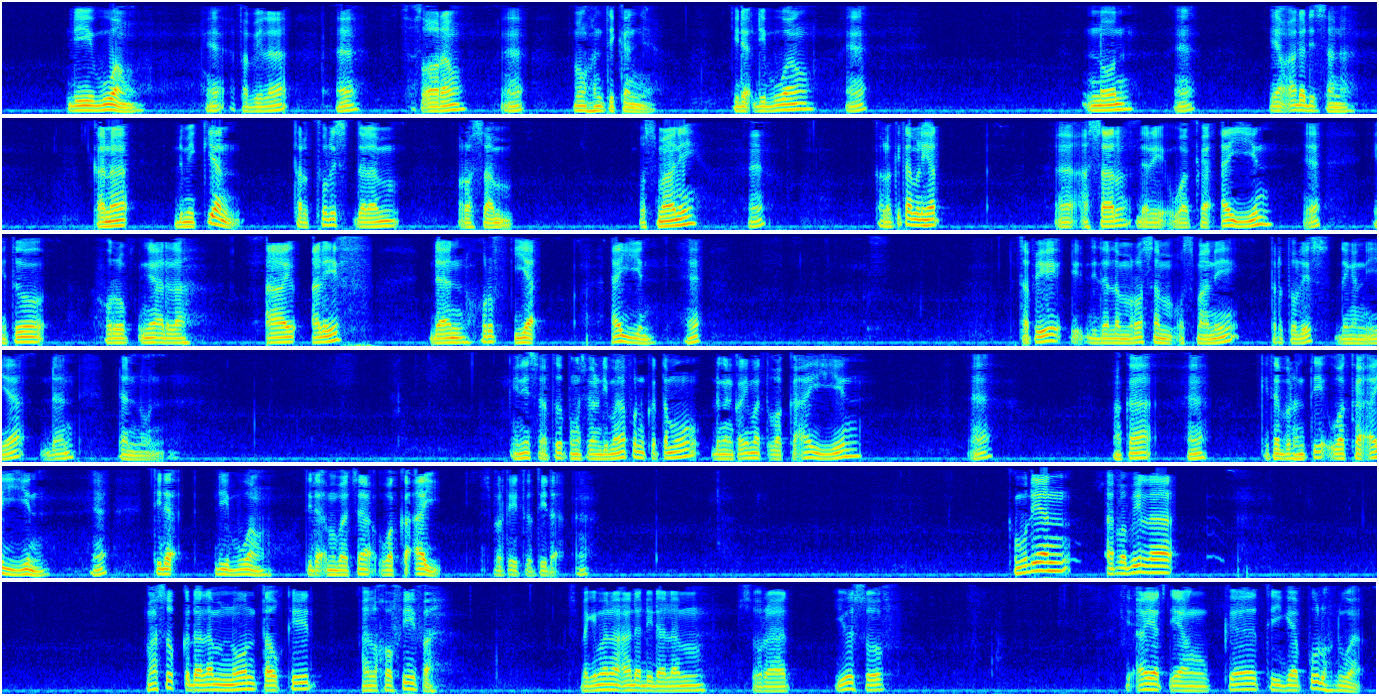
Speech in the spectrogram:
dibuang ya apabila ya, seseorang ya, menghentikannya. Tidak dibuang ya, nun ya, yang ada di sana. Karena demikian tertulis dalam Rasam Usmani. Ya. Kalau kita melihat uh, asal dari waka'ayyin, ya, itu hurufnya adalah alif dan huruf ya, ayyin. Ya. Tapi di, di dalam Rasam Usmani tertulis dengan iya dan dan nun. Ini satu pengesalan di mana pun ketemu dengan kalimat waka'ayyin, ya, maka ya, kita berhenti waka'ayyin, ya, tidak dibuang, tidak membaca waka'ay seperti itu tidak. Ya. Kemudian apabila masuk ke dalam nun taukid al-khafifah sebagaimana ada di dalam surat Yusuf di ayat yang ke-32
